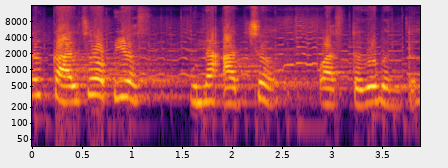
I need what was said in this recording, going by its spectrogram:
तर कालचं अपयश पुन्हा आजचं वास्तव्य बनतं.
